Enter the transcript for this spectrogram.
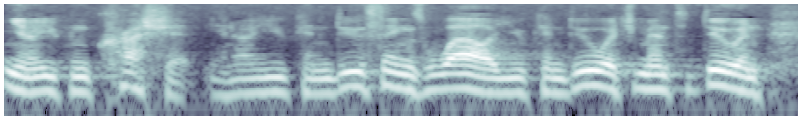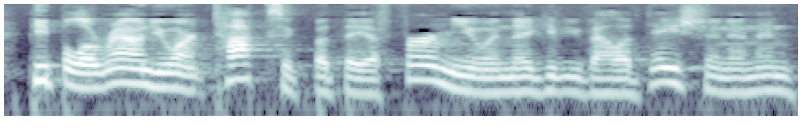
you know, you can crush it. You know, you can do things well. You can do what you meant to do. And people around you aren't toxic, but they affirm you and they give you validation. And then,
